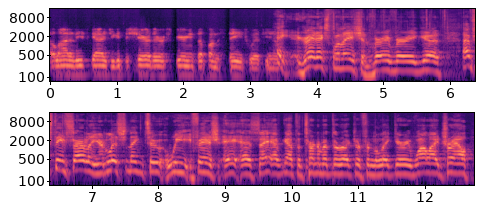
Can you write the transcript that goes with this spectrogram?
a lot of these guys you get to share their experience up on the stage with. You know. Hey, great explanation. Very, very good. I'm Steve Sarley. You're listening to We Fish ASA. I've got the tournament director from the Lake Erie Walleye Trail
